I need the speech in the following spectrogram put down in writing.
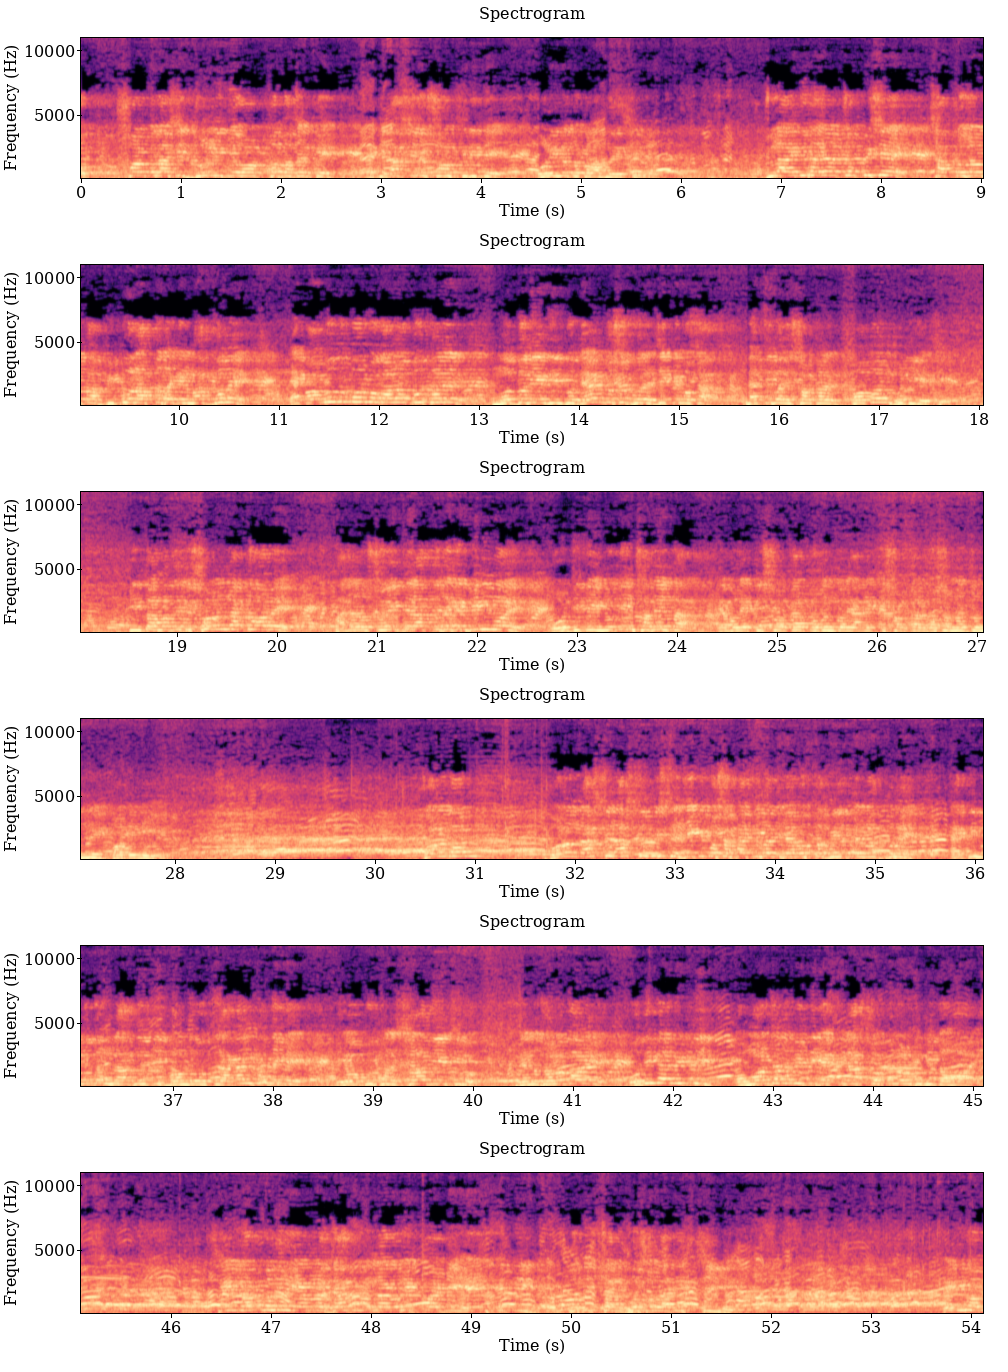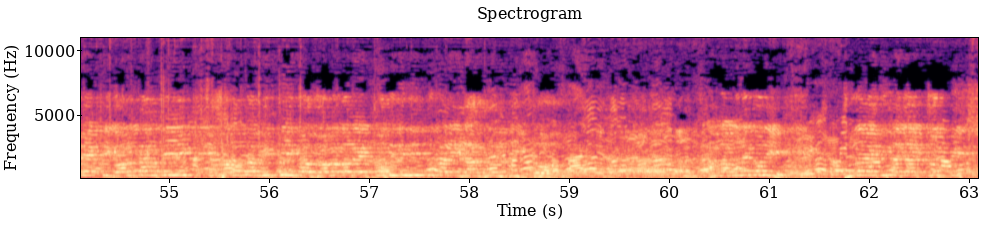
সর্বদাসী দুর্নীতি ও অর্থ পাচারকে একটি রাষ্ট্রীয় সংস্কৃতিতে পরিণত করা হয়েছে। জুলাই দুই হাজার চব্বিশে ছাত্র জনতা বিপুল আত্মত্যাগের মাধ্যমে এক অভূতপূর্ব গণ মধ্য দিয়ে দীর্ঘ দেড় দশক ধরে জেঁকে বসা ফ্যাসিবাদী সরকারের পতন ঘটিয়েছে। কিন্তু আমাদেরকে স্মরণ রাখতে হবে, হাজারো শহীদদের আত্মত্যাগের বিনিময়ে অর্জিত এই নতুন স্বাধীনতা কেবল একটি সরকার পতন করে আরেকটি সরকার বসানোর জন্যই ঘটেনি। রাজনৈতিক বন্দোবস্তের আকাঙ্ক্ষা থেকে এই অভ্যুত্থানে সাড়া দিয়েছিল, যেন জনগণের অধিকার ভিত্তিক ও মর্যাদা ভিত্তিক একটি রাষ্ট্র পুনর্গঠিত হয় সেই লক্ষ্য নিয়ে আমরা জাতীয় নাগরিক পার্টি এনসিপি প্রতিষ্ঠার ঘোষণা দিচ্ছি এটি হবে একটি গণতান্ত্রিক সমতা ভিত্তিক ও জনগণের প্রতিনিধিত্বকারী রাজনৈতিক দল আমরা মনে করি জুলাই দুই হাজার চব্বিশ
